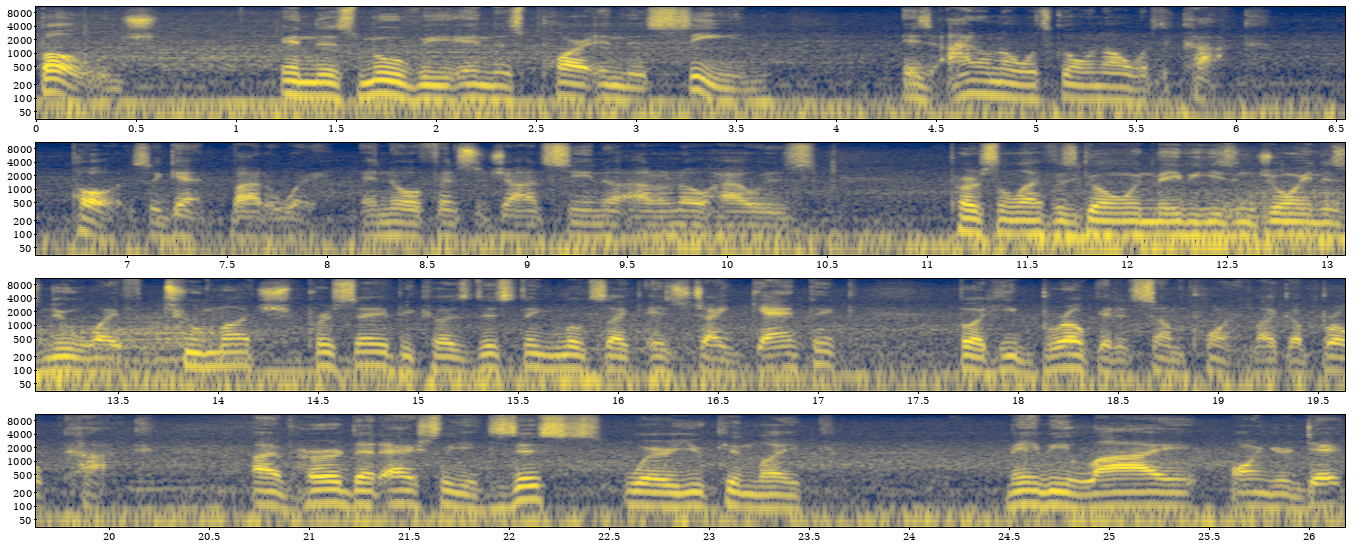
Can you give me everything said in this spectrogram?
bulge in this movie, in this part, in this scene, is I don't know what's going on with the cock. Pause again, by the way. And no offense to John Cena, I don't know how his personal life is going. Maybe he's enjoying his new wife too much, per se, because this thing looks like it's gigantic, but he broke it at some point, like a broke cock. I've heard that actually exists where you can, like, maybe lie on your dick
